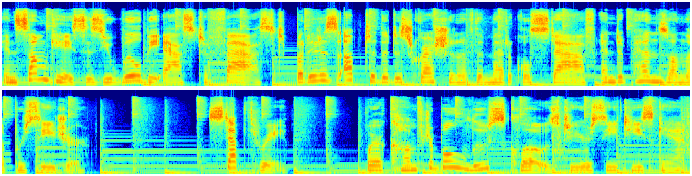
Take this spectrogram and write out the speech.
In some cases, you will be asked to fast, but it is up to the discretion of the medical staff and depends on the procedure. Step 3. Wear comfortable, loose clothes to your CT scan.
